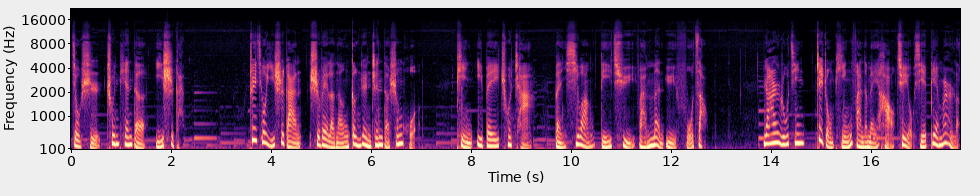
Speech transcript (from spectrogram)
就是春天的仪式感。追求仪式感，是为了能更认真的生活。品一杯春茶，本希望涤去烦闷与浮躁。然而如今。这种平凡的美好却有些变味儿了，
